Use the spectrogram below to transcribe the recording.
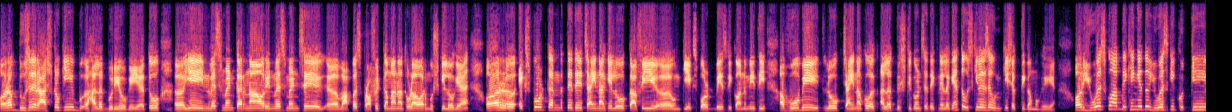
और अब दूसरे राष्ट्रों की हालत बुरी हो गई है। तो ये इन्वेस्टमेंट करना और इन्वेस्टमेंट से वापस प्रॉफिट प्रॉफिट कमाना थोड़ा और मुश्किल हो गया है। और एक्सपोर्ट करते थे चाइना के लोग, काफ़ी उनकी एक्सपोर्ट बेस्ड इकोनॉमी थी। अब वो भी लोग चाइना को अलग दृष्टिकोण से देखने लगे हैं तो उसकी वजह से उनकी शक्ति कम हो गई है। और यूएस को आप देखेंगे तो यूएस की खुद की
